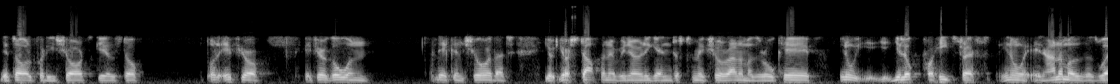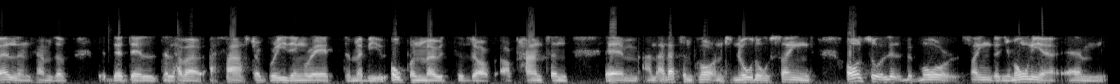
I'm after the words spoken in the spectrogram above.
It's all pretty short scale stuff. But if you're if you're going making sure that you're, you're, stopping every now and again just to make sure animals are okay. You know, you, you, look for heat stress, you know, in animals as well in terms of that they'll they'll have a, a faster breathing rate, they may be open mouthed or, or panting, um, and, and, that's important to know those signs. Also, a little bit more signs of pneumonia um,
